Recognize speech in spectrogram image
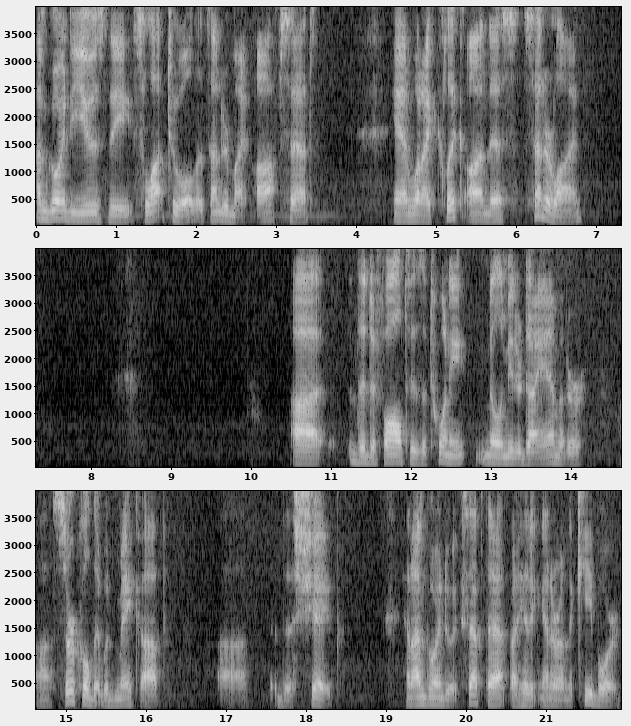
I'm going to use the slot tool that's under my offset and when I click on this center line uh, the default is a 20 millimeter diameter uh, circle that would make up uh, this shape. And I'm going to accept that by hitting enter on the keyboard.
